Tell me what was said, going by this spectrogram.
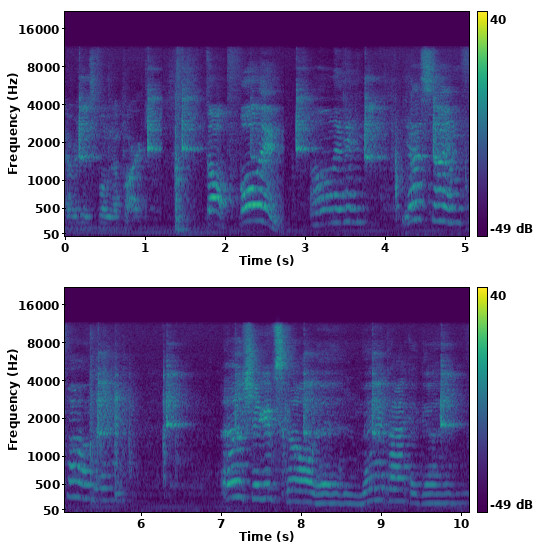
Everything's falling apart. Stop falling! Falling, yes I am falling. And she keeps calling me back again.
